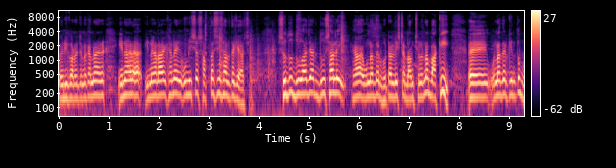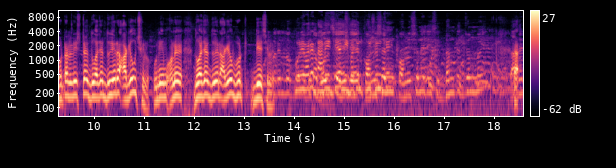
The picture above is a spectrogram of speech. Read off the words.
তৈরি করার জন্য। কেন ইনারা ইনারা এখানে উনিশশো সাতাশি সাল থেকে আছে। শুধু দু হাজার দু সালেই হ্যাঁ ওনাদের ভোটার লিস্টে নাম ছিল না বাকি ওনাদের কিন্তু ভোটার লিস্টে দু হাজার দুইয়ের আগেও ছিল। উনি অনেক দু হাজার দুইয়ের আগেও ভোট দিয়েছিলেন। কমিশনের এই সিদ্ধান্তের জন্যই তাদের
